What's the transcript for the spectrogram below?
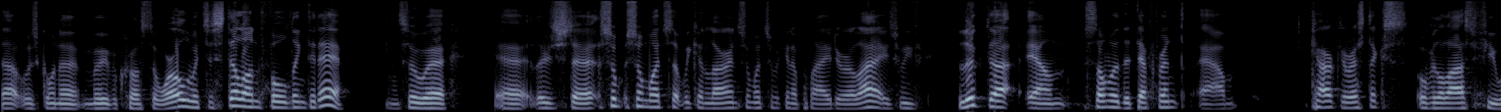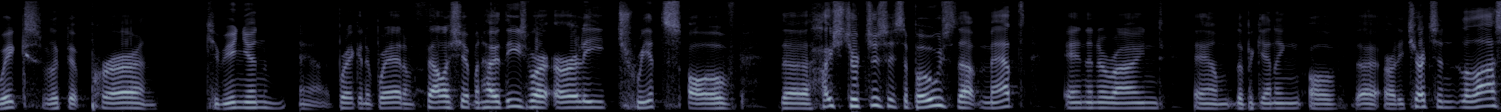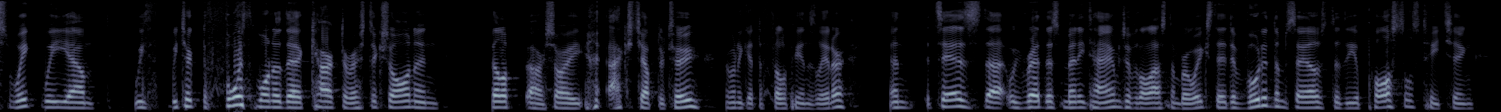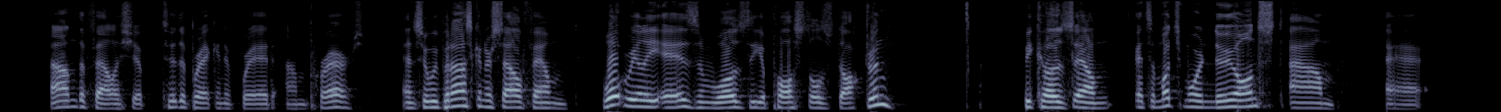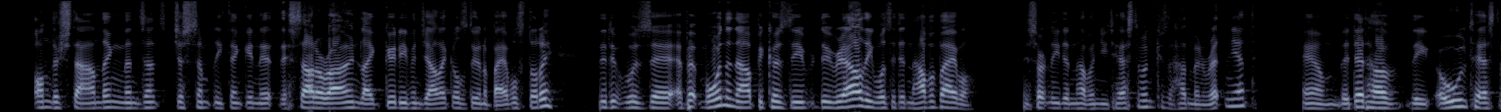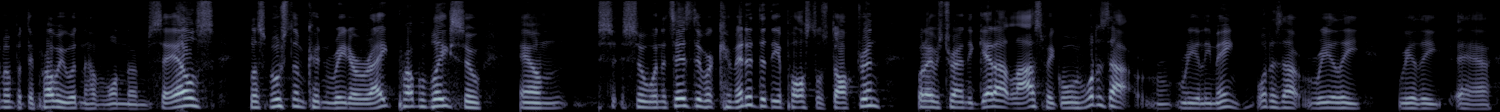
that was going to move across the world, which is still unfolding today. And so uh, uh, there's uh, so, so much that we can learn, so much we can apply to our lives. We've looked at um, some of the different um, characteristics over the last few weeks. We looked at prayer and communion, uh, breaking of bread, and fellowship, and how these were early traits of the house churches, I suppose, that met in and around um, the beginning of the early church. And the last week, we um, we we took the fourth one of the characteristics on in Philip, or sorry, Acts chapter two. We're going to get to Philippians later. And it says that we've read this many times over the last number of weeks. They devoted themselves to the apostles' teaching and the fellowship, to the breaking of bread and prayers. And so we've been asking ourselves, um, what really is and was the apostles' doctrine? Because um, it's a much more nuanced um, uh, understanding than just simply thinking that they sat around like good evangelicals doing a Bible study that it was uh, a bit more than that because the, the reality was they didn't have a Bible. They certainly didn't have a New Testament because it hadn't been written yet. Um, they did have the Old Testament, but they probably wouldn't have one themselves. Plus, most of them couldn't read or write, probably. So, um, so, when it says they were committed to the apostles' doctrine, what I was trying to get at last week, well, what does that really mean? What does that really, really uh,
